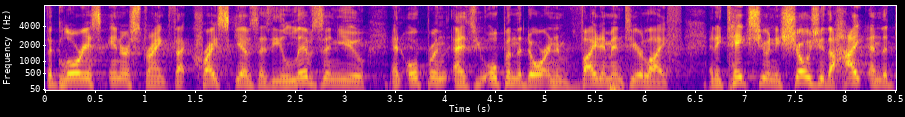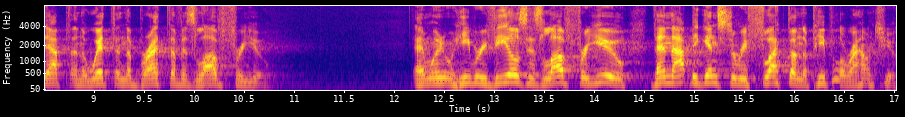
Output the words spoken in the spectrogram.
the glorious inner strength that Christ gives as he lives in you and open as you open the door and invite him into your life. And he takes you and he shows you the height and the depth and the width and the breadth of his love for you. And when he reveals his love for you, then that begins to reflect on the people around you.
